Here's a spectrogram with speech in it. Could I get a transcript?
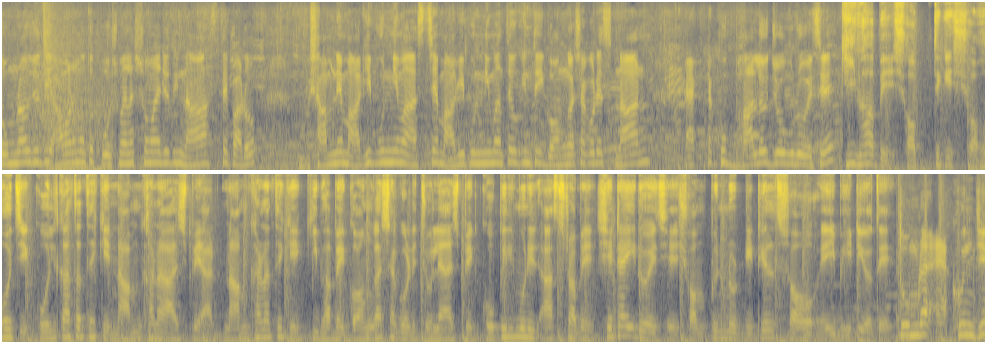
তোমরাও যদি আমার মতো পৌষ মেলার সময় যদি না আসতে পারো সামনে মাঘী পূর্ণিমা আসছে মাঘী পূর্ণিমাতেও কিন্তু এই গঙ্গাসাগরে স্নান একটা খুব ভালো যোগ রয়েছে। কীভাবে সব থেকে সহজে কলকাতা থেকে নামখানা আসবে আর নামখানা থেকে কীভাবে গঙ্গাসাগরে চলে আসবে কপিলমুনির আশ্রমে সেটাই রয়েছে সম্পূর্ণ ডিটেলস সহ এই ভিডিওতে। তোমরা এখন যে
